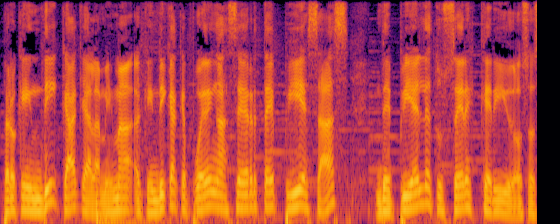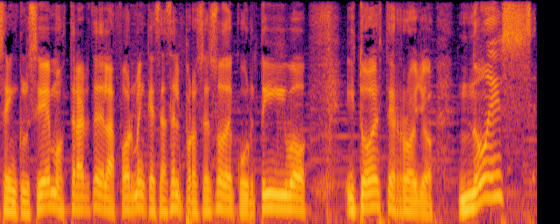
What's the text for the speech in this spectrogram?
pero que indica que a la misma, que indica que pueden hacerte piezas de piel de tus seres queridos, o sea, inclusive mostrarte de la forma en que se hace el proceso de curtivo y todo este rollo. No es,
